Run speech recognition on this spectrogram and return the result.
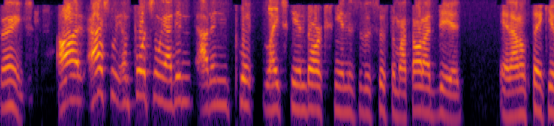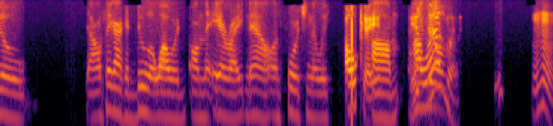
Thanks. I actually, unfortunately, I didn't. I didn't put light skin, dark skin into the system. I thought I did, and I don't think it'll. I don't think I could do it while we're on the air right now. Unfortunately. Okay. Um. However, hmm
